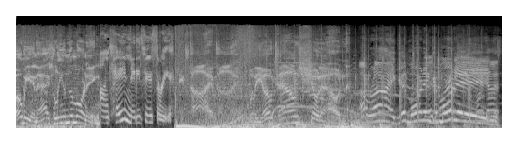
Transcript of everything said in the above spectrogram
Obie and Ashley in the morning. On K82 3. It's time, time for the O Town Showdown. All right. Good morning. Good, Good morning. morning. guys.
